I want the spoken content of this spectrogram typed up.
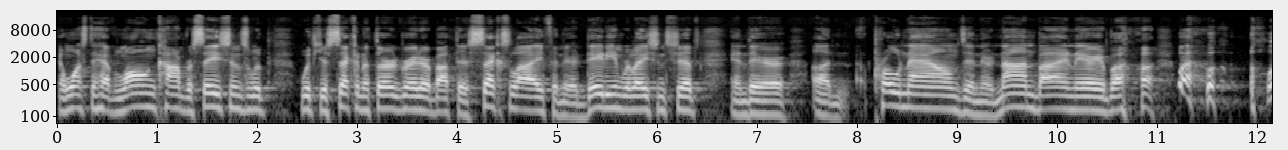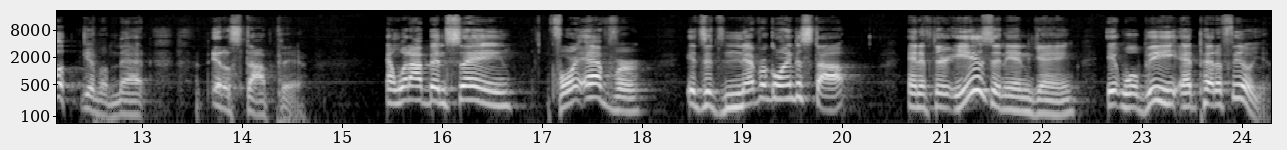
and wants to have long conversations with, with your second or third grader about their sex life and their dating relationships and their uh, pronouns and their non binary. Well, we'll give them that. It'll stop there. And what I've been saying forever is it's never going to stop. And if there is an end game, it will be at pedophilia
